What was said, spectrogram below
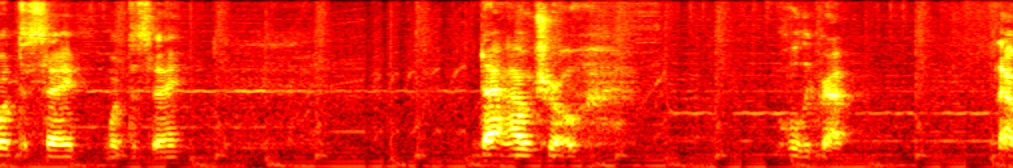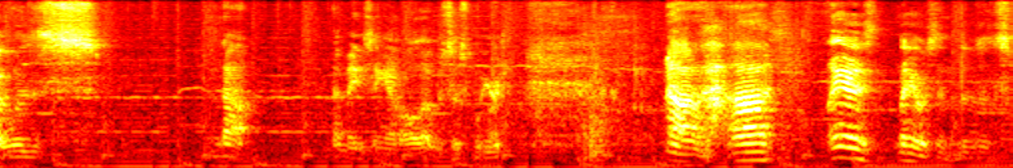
what to say? What to say? That outro. Holy crap. That was not amazing at all. That was just weird. Uh, uh, like I, like I was it's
